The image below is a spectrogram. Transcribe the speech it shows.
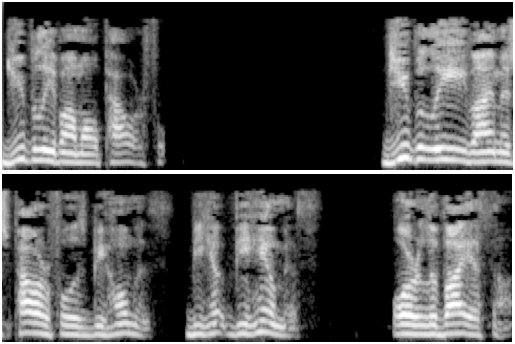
do you believe I'm all powerful? Do you believe I'm as powerful as Behemoth, Behemoth or Leviathan?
